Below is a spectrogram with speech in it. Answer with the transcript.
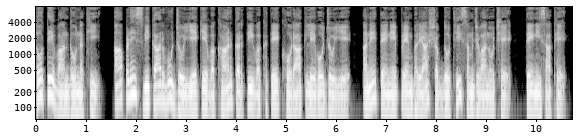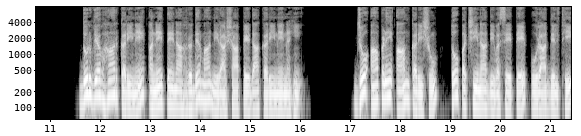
તો તે વાંધો નથી. આપણે સ્વીકારવું જોઈએ કે વખાણ કરતી વખતે ખોરાક લેવો જોઈએ અને તેને પ્રેમભર્યા શબ્દોથી સમજવાનો છે, તેની સાથે. દુર્વ્યવહાર કરીને અને તેના હૃદયમાં નિરાશા પેદા કરીને નહીં. જો આપણે આમ કરીશું, તો પછીના દિવસે તે પૂરા દિલથી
